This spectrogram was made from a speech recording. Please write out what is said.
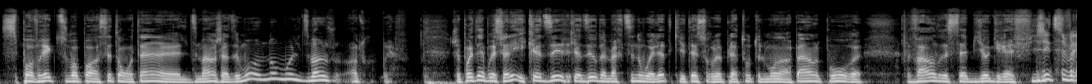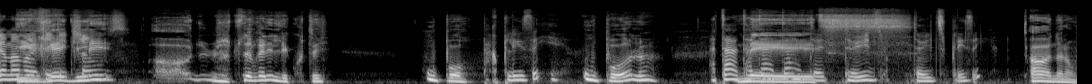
c'est pas vrai que tu vas passer ton temps euh, le dimanche à dire, moi, non, moi, le dimanche, en tout cas, bref. J'ai pas été impressionné. Et que dire, que dire de Martine Ouellette qui était sur le plateau, tout le monde en parle, pour euh, vendre sa biographie. J'ai-tu vraiment et manqué quelque régler- chose? Ah, tu devrais aller l'écouter. Ou pas. Par plaisir. Ou pas, là. Attends, attends, Mais attends. T'as- T'as eu, du- t'as eu du plaisir? Ah, non, non,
